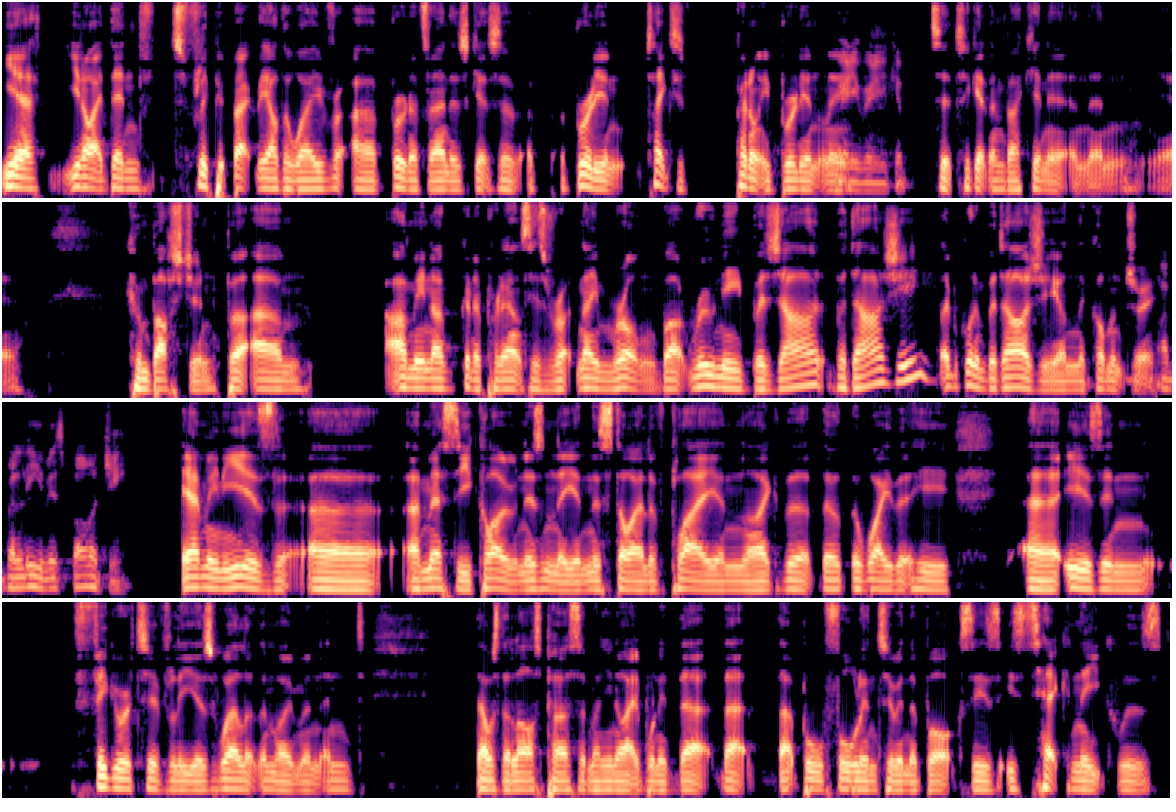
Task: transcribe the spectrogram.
yeah, United then flip it back the other way. Uh, Bruno Fernandes gets a, a, a brilliant takes his penalty brilliantly, really, really good to to get them back in it, and then yeah, combustion. But um, I mean, I'm going to pronounce his name wrong, but Roony Badaji? They call him Badaji on the commentary. I believe it's Bargy. Yeah, I mean, he is uh, a Messi clone, isn't he, in this style of play and like the, the, the way that he uh, is in figuratively as well at the moment. And that was the last person Man United wanted that that that ball fall into in the box. His his technique was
